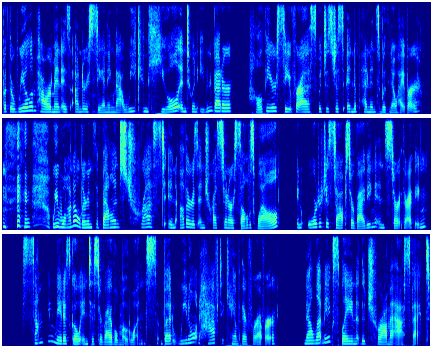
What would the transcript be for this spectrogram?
But the real empowerment is understanding that we can heal into an even better, healthier state for us, which is just independence with no hyper. we want to learn to balance trust in others and trust in ourselves well in order to stop surviving and start thriving. Something made us go into survival mode once, but we don't have to camp there forever. Now, let me explain the trauma aspect.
